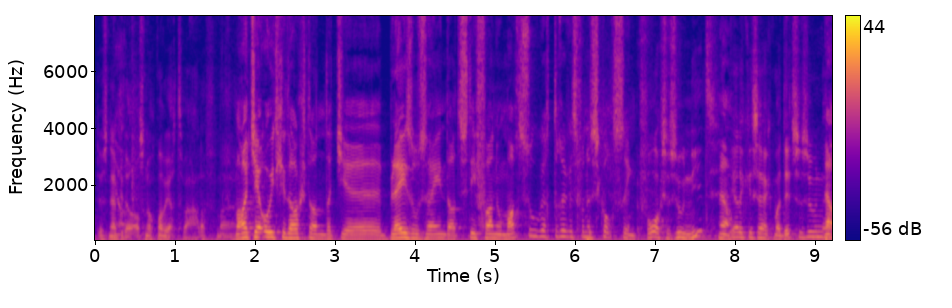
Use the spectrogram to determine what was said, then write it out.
Dus dan heb je er alsnog maar weer 12. Maar, Maar had jij ooit gedacht dan dat je blij zou zijn dat Stefano Marzo weer terug is van de schorsing? Vorig seizoen niet, eerlijk gezegd. Maar dit seizoen eh,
